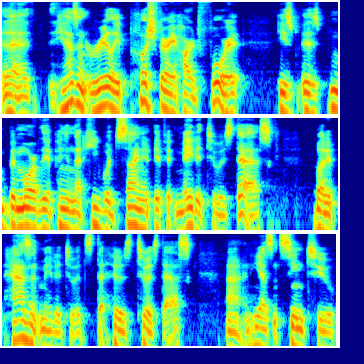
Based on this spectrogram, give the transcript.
uh, he hasn't really pushed very hard for it. He's, has been more of the opinion that he would sign it if it made it to his desk, but it hasn't made it to its de- his to his desk, uh, and he hasn't seemed to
